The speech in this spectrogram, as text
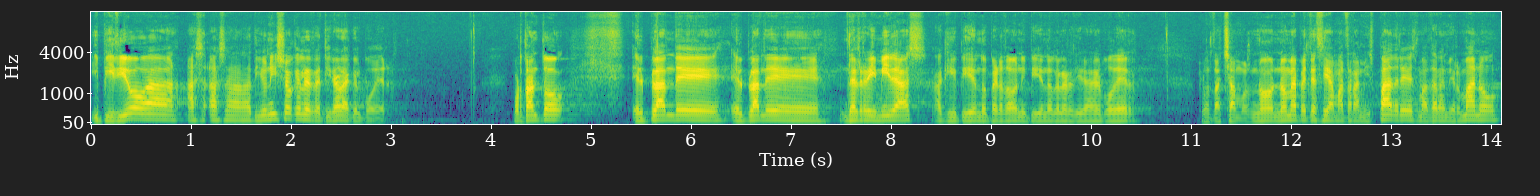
Y pidió a, Dioniso que le retirara aquel poder. Por tanto, el plan, del rey Midas, aquí pidiendo perdón y pidiendo que le retiraran el poder, lo tachamos. No, me apetecía matar a mis padres, matar a mi hermano,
